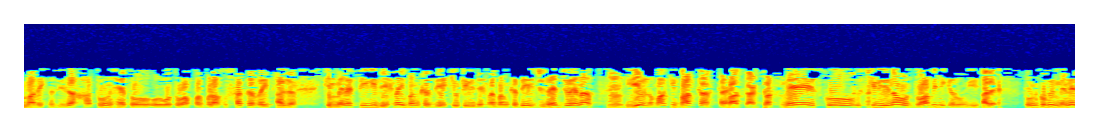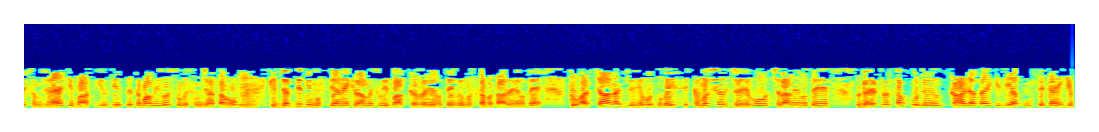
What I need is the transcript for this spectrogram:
ہماری ایک عزیزہ خاتون ہے تو وہ تو آپ پر بڑا غصہ کر رہی تھی اچھا۔ کہ میں نے ٹی وی دیکھنا ہی بند کر دیا کیوں ٹی وی دیکھنا بند کر دیا؟ جنید جو ہے نا یہ علماء کی بات کاٹتا ہے۔ بس میں اس کو اس کے لیے نا وہ دعا بھی نہیں کروں گی۔ ارے۔ تو ان کو پھر میں نے سمجھایا کہ بات یہ ہوتی ہے اپنے تمام یوز کو میں سمجھاتا ہوں کہ جب بھی کوئی مفتیان کرام میں سے کوئی بات کر رہے ہوتے ہیں کوئی مسئلہ بتا رہے ہوتے ہیں تو اچانک جو ہے وہ دبئی سے کمرشل جو ہے وہ چلانے ہوتے ہیں۔ تو ڈائریکٹر صاحب کو جو کہا جاتا ہے کہ جی آپ ان سے کہیں کہ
